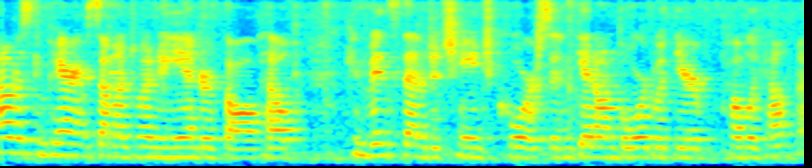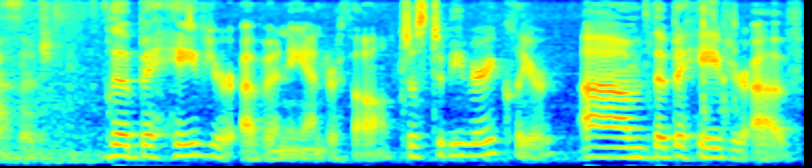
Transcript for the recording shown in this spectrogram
how does comparing someone to a Neanderthal help convince them to change course and get on board with your public health message? the behavior of a Neanderthal, just to be very clear, um, the behavior of.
